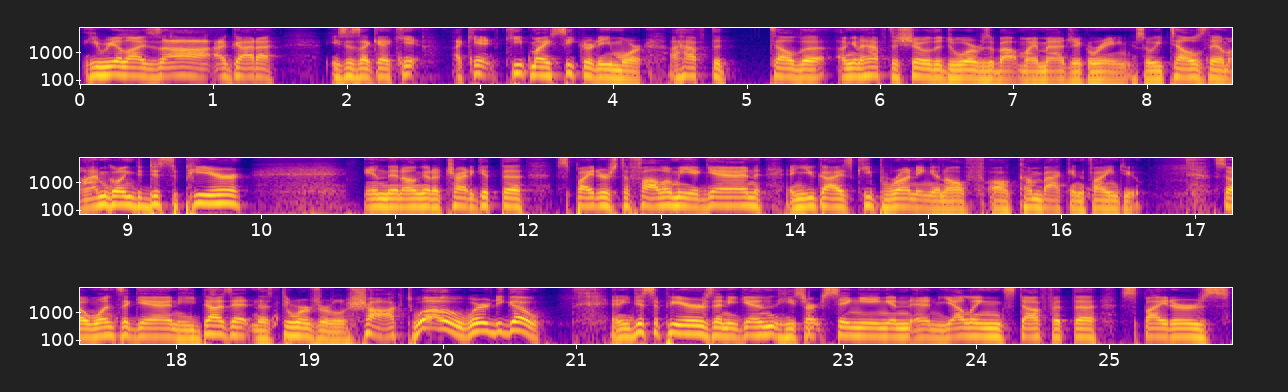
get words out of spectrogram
he realizes, ah, I gotta. He says, like, I can't, I can't keep my secret anymore. I have to tell the, I'm gonna have to show the dwarves about my magic ring. So he tells them, I'm going to disappear, and then I'm gonna try to get the spiders to follow me again, and you guys keep running, and I'll, I'll come back and find you. So once again, he does it, and the dwarves are a little shocked. Whoa, where did he go? And he disappears, and again, he starts singing and, and yelling stuff at the spiders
